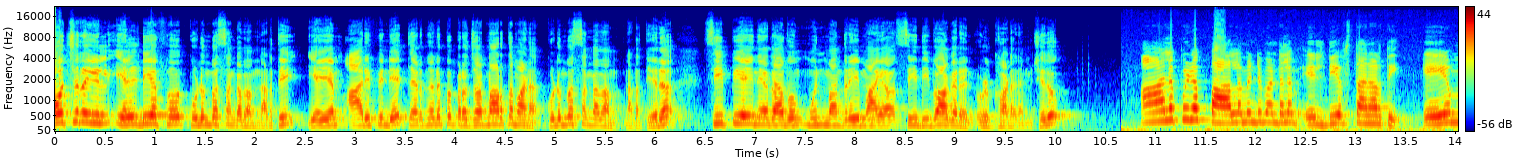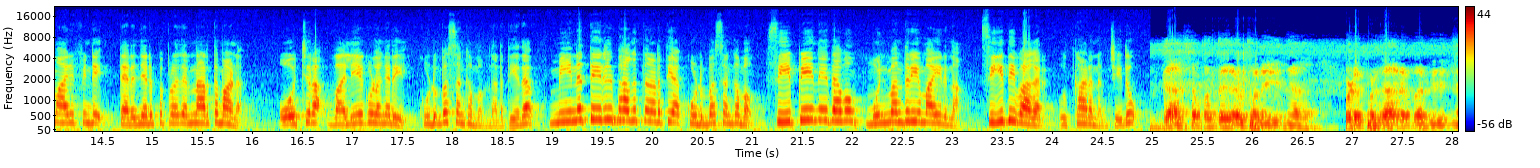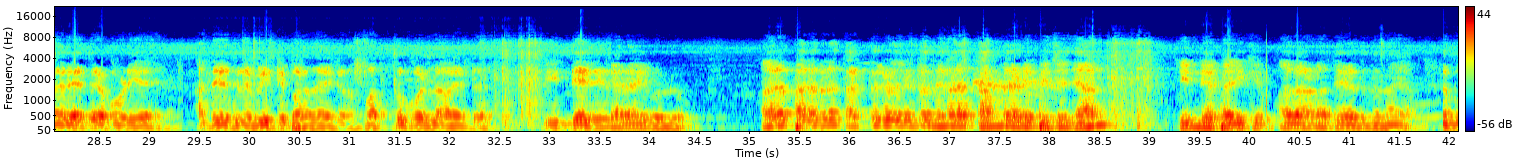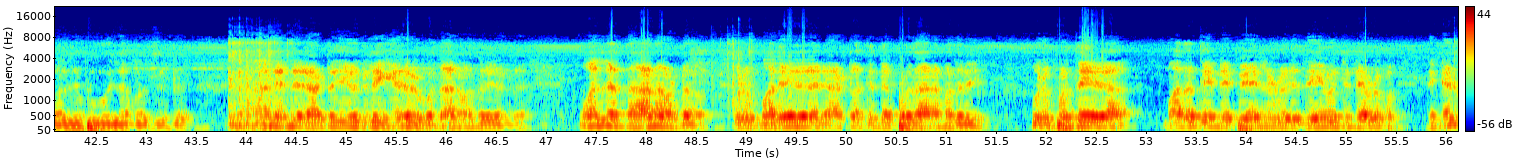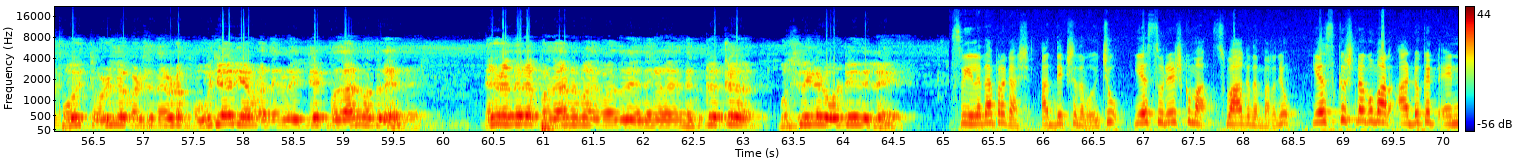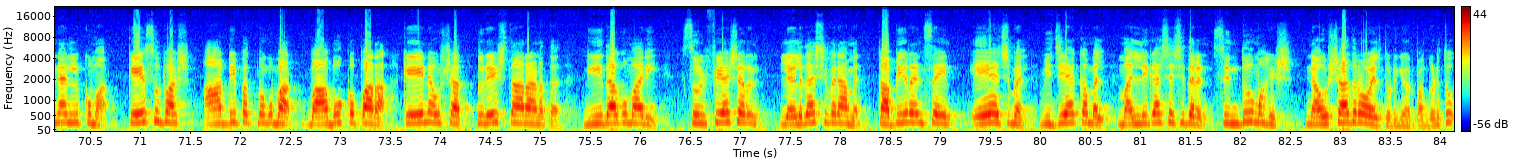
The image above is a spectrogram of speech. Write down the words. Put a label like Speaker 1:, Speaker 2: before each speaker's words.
Speaker 1: ഓച്ചിറയിൽ L D F കുടുംബസംഗമം നടത്തി A M ആരിഫിന്റെ തെരഞ്ഞെടുപ്പ് പ്രചരണാർത്ഥമാണ് കുടുംബസംഗമം നടത്തിയത്. സി പി ഐ നേതാവും മുൻ മന്ത്രിയുമായ സി ദിവാകരൻ ഉദ്ഘാടനം ചെയ്തു.
Speaker 2: ആലപ്പുഴ പാർലമെന്റ് മണ്ഡലം എൽ ഡി എഫ് സ്ഥാനാർത്ഥി എ എം ആരിഫിന്റെ തെരഞ്ഞെടുപ്പ് പ്രചരണാർത്ഥമാണ് ഓച്ചിറ വലിയ കുളങ്ങരയിൽ കുടുംബസംഗമം നടത്തിയത്. മീനത്തേരിൽ ഭാഗത്ത് നടത്തിയ കുടുംബസംഗമം സി പി ഐ നേതാവും മുൻ മന്ത്രിയുമായിരുന്ന സി ദിവാകരൻ ഉദ്ഘാടനം ചെയ്തു.
Speaker 3: പറയുന്ന നമ്മുടെ പ്രധാനമന്ത്രി നരേന്ദ്രമോദിയെ അദ്ദേഹത്തിന്റെ വീട്ടിൽ പറഞ്ഞയക്കണം. പത്ത് കൊല്ലമായിട്ട് ഇന്ത്യയിൽ കൊല്ലു അങ്ങനെ പല പല തട്ടുകളിലിട്ട് നിങ്ങളെ തമ്മിലടിപ്പിച്ച് ഞാൻ ഇന്ത്യ ഭരിക്കും. അതാണ് അദ്ദേഹത്തിന്റെ നയം. പറഞ്ഞപ്പോൾ എല്ലാം മറിച്ചിട്ട് ഞാൻ എന്റെ രാഷ്ട്രജീവിതത്തിൽ ഇങ്ങനെ ഒരു പ്രധാനമന്ത്രിയുണ്ട്. വല്ല നാണമുണ്ടോ? ഒരു മതേതര രാഷ്ട്രത്തിന്റെ പ്രധാനമന്ത്രി. ഒരു പ്രത്യേക മതത്തിന്റെ പേരിലുള്ള ഒരു ദൈവത്തിന്റെ അവിടെ നിങ്ങൾ പോയി തൊഴിൽ പക്ഷെ നിങ്ങളുടെ പൂജാരിയാവണം നിങ്ങൾ ഇന്ത്യൻ പ്രധാനമന്ത്രിയല്ലേ? നിങ്ങൾ എന്തിനാ പ്രധാനമന്ത്രി നിങ്ങൾ നിങ്ങൾക്ക് മുസ്ലിങ്ങൾ വോട്ട് ചെയ്തില്ലേ?
Speaker 2: ശ്രീലത പ്രകാശ് അധ്യക്ഷത വഹിച്ചു. എസ് സുരേഷ് കുമാർ സ്വാഗതം പറഞ്ഞു. S Krishnakumar advocate N Anilkumar K Subhash R D Padmakumar Babu Koppara K Noushad Suresh Narayanath Geethakumari Sulfiya Sherin Lalitha Sivaraman Kabeer ensign A Ajmal Vijaya Kamal Mallika Sasidharan Sindhu Mahesh Noushad Royal തുടങ്ങിയവർ പങ്കെടുത്തു.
